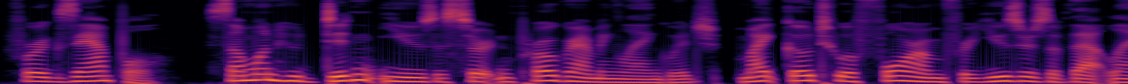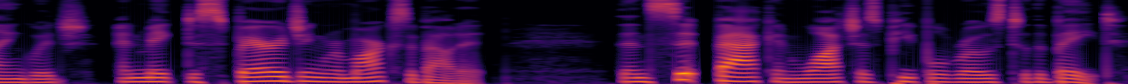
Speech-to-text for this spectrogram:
For example, someone who didn't use a certain programming language might go to a forum for users of that language and make disparaging remarks about it, then sit back and watch as people rose to the bait.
